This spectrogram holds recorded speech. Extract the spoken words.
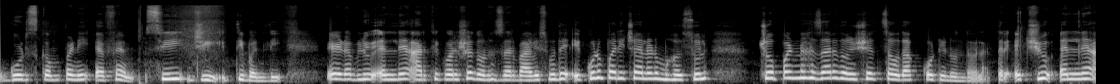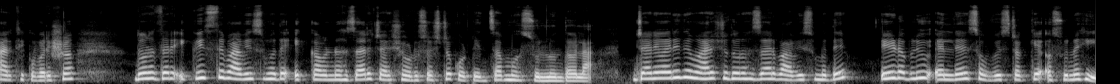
goods company F M C G ती बनली. डब्ल्यू एलने आर्थिक वर्ष दोन हजार बावीसमध्ये एकूण परिचालन महसूल चोपन्न हजार दोनशे चौदा कोटी नोंदवला. तर एच यू एलने आर्थिक वर्ष दोन हजार एकवीस ते बावीसमध्ये एकावन्न हजार चारशे अडुसष्ट कोटींचा महसूल नोंदवला. जानेवारी ते मार्च दोन हजार बावीसमध्ये ए डब्ल्यू एलने सव्वीस टक्के असूनही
